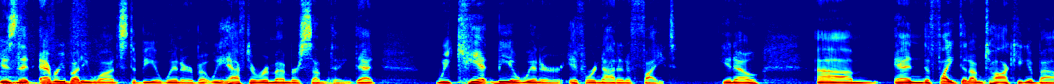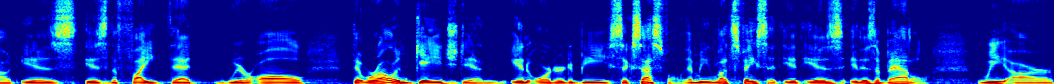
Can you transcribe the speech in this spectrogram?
Is that everybody wants to be a winner, but we have to remember something that we can't be a winner if we're not in a fight, you know? Um, and the fight that I'm talking about is is the fight that we're all that we're all engaged in in order to be successful. I mean, let's face it, it is it is a battle. We are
